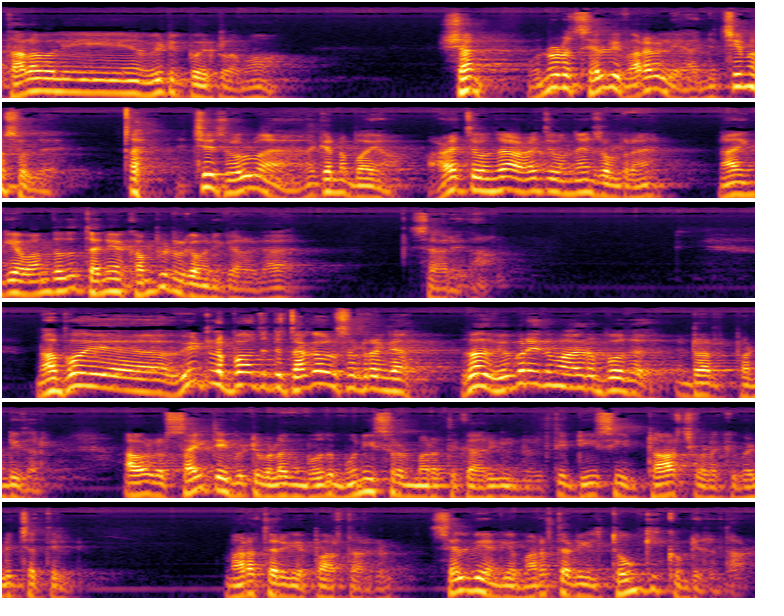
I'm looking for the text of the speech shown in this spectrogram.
தலைவலி வீட்டுக்கு போயிருக்கலாமோ? ஷன் உன்னோட செல்வி வரவில்லையா? நிச்சயமாக சொல்லு. நிச்சயம் சொல்வேன். எனக்கு என்ன பயம்? அழைச்சி வந்தால் அழைச்சி வந்தேன்னு சொல்கிறேன் நான் இங்கே வந்தது தனியாக கம்ப்யூட்டர் கவனிக்கிறாங்க சரி தான் நான் போய் வீட்டில் பார்த்துட்டு தகவல் சொல்கிறேங்க ஏதாவது விபரீதமாக போகுது என்றார் பண்டிதர். அவர்கள் சைட்டை விட்டு விலகும்போது முனீஸ்வரன் மரத்துக்கு அருகில் நிறுத்தி டிசியின் டார்ச் விளக்கு வெளிச்சத்தில் மரத்தருகே பார்த்தார்கள். செல்வி அங்கே மரத்தடியில் தொங்கிக் கொண்டிருந்தாள்.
